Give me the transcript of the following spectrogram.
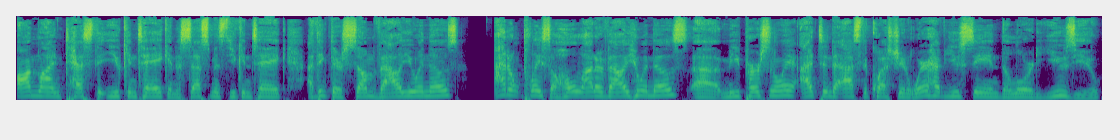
online tests that you can take and assessments you can take. I think there's some value in those. I don't place a whole lot of value in those. Uh, me personally, I tend to ask the question, where have you seen the Lord use you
